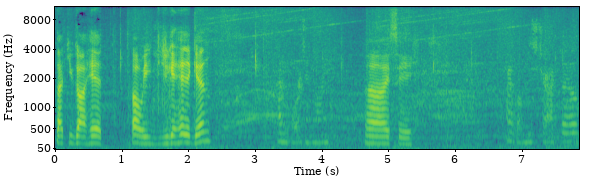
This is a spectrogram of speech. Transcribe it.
that you got hit. Oh, did you get hit again? Unfortunately. Uh, I see. I love this track though.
